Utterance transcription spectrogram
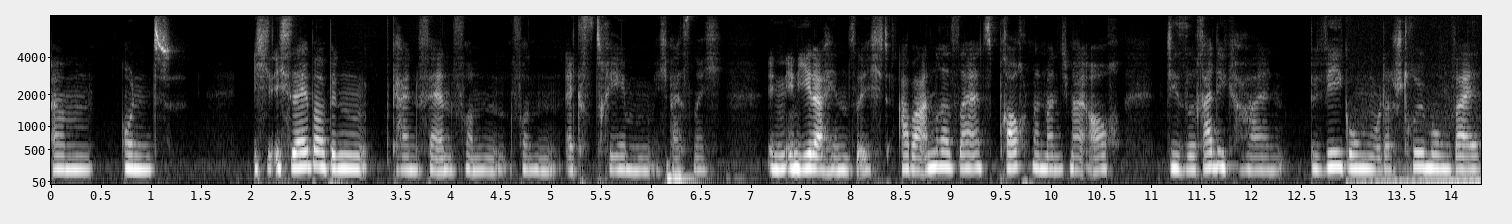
Ähm, und ich, ich selber bin kein Fan von, von Extremen, ich weiß nicht, in, in jeder Hinsicht. Aber andererseits braucht man manchmal auch diese radikalen Bewegungen oder Strömungen, weil,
